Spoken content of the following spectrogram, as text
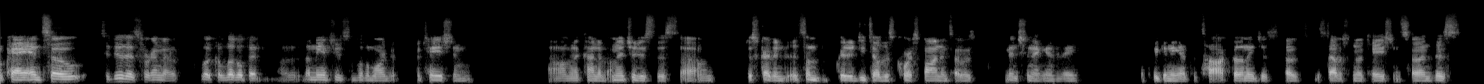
Okay, and so to do this, we're going to look a little bit. Uh, let me introduce a little more notation. Uh, I'm going to kind of I'm going to introduce this, uh, describe in some greater detail this correspondence I was mentioning in the beginning of the talk. But let me just establish notation. So in this,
